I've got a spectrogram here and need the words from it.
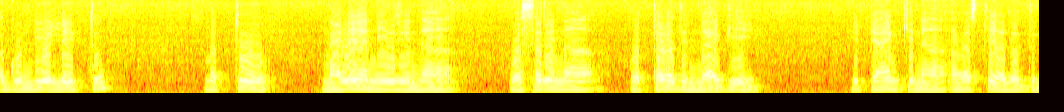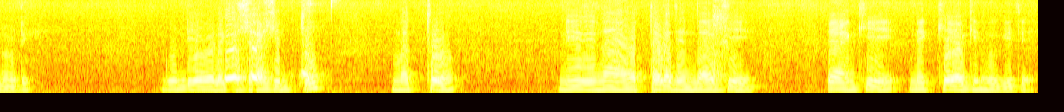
ಆ ಗುಂಡಿಯಲ್ಲಿ ಇತ್ತು. ಮತ್ತು ಮಳೆಯ ನೀರಿನ ಒಸರಿನ ಒತ್ತಡದಿಂದಾಗಿ ಈ ಟ್ಯಾಂಕಿನ ಅವಸ್ಥೆಯಾದದ್ದು ನೋಡಿ. ಗುಂಡಿಯ ಒಳಗೆ ಇತ್ತು ಮತ್ತು ನೀರಿನ ಒತ್ತಡದಿಂದಾಗಿ ಟ್ಯಾಂಕಿ ನೆಕ್ಕೆಯಾಗಿ ಹೋಗಿದೆ.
